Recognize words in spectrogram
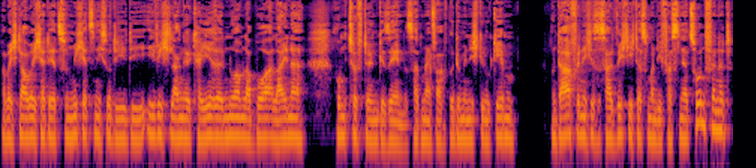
Aber ich glaube, ich hätte jetzt für mich jetzt nicht so die, die ewig lange Karriere nur im Labor alleine rumtüfteln gesehen. Das hat mir einfach, würde mir nicht genug geben. Und da finde ich, ist es halt wichtig, dass man die Faszination findet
